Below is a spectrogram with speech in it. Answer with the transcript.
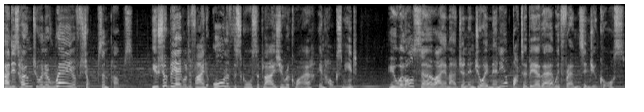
and is home to an array of shops and pubs. You should be able to find all of the school supplies you require in Hogsmeade. You will also, I imagine, enjoy many a butterbeer there with friends in due course.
